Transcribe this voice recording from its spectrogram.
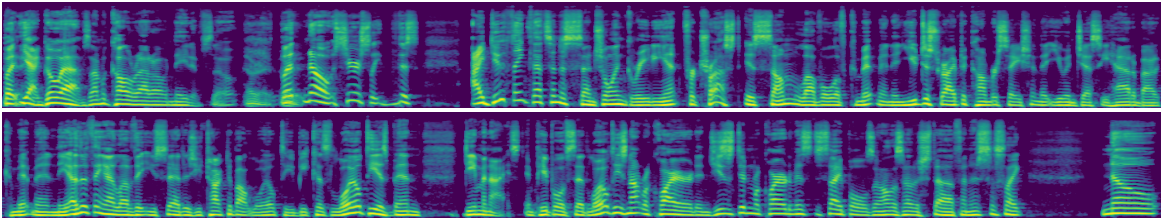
but yeah, go Avs. I'm a Colorado native, so. All right. But all right. no, seriously, this I do think that's an essential ingredient for trust is some level of commitment. And you described a conversation that you and Jesse had about a commitment. And the other thing I love that you said is you talked about loyalty because loyalty has been demonized and people have said loyalty is not required and Jesus didn't require it of his disciples and all this other stuff. And it's just like, no,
